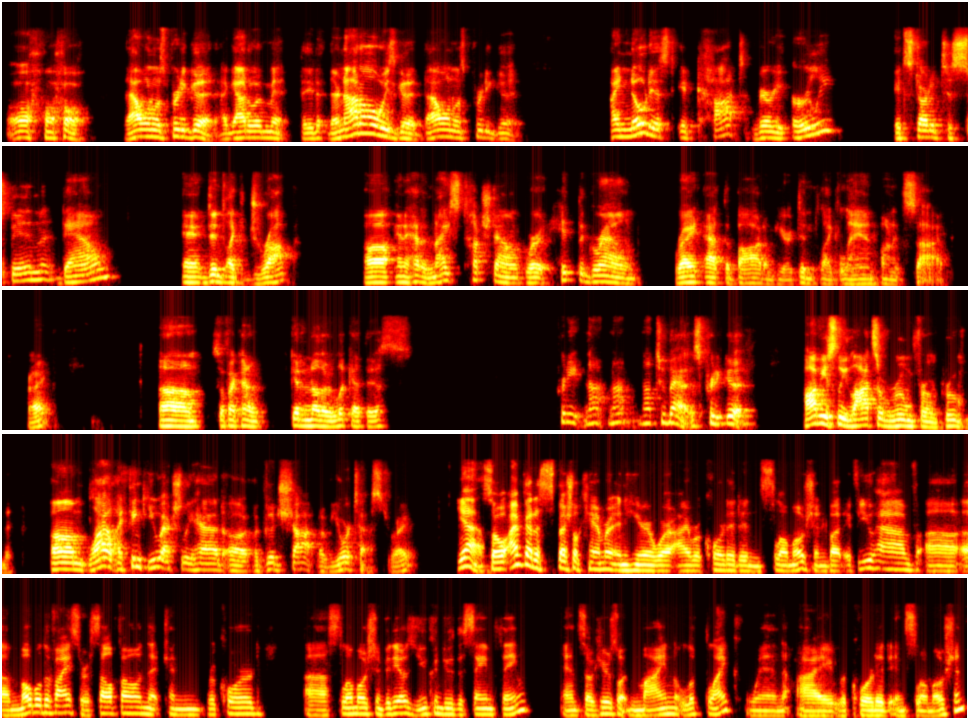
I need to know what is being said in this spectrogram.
Oh, that one was pretty good. I got to admit, they, they're not always good. That one was pretty good. I noticed it caught very early. It started to spin down and didn't like drop. Uh, and it had a nice touchdown where it hit the ground right at the bottom here. It didn't like land on its side, right? Um, so if I kind of get another look at this, pretty, not, not, not too bad. It's pretty good. Obviously, lots of room for improvement. Um, Lyle, I think you actually had a, a good shot of your test, right? Yeah, so I've got a special camera in here where I recorded in slow motion, but if you have uh, a mobile device or a cell phone that can record uh, slow motion videos, you can do the same thing. And so here's what mine looked like when I recorded in slow motion.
